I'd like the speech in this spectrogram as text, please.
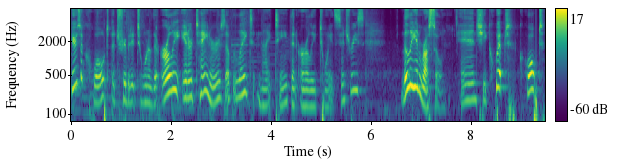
Here's a quote attributed to one of the early entertainers of the late 19th and early 20th centuries, Lillian Russell. And she quipped, quote,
